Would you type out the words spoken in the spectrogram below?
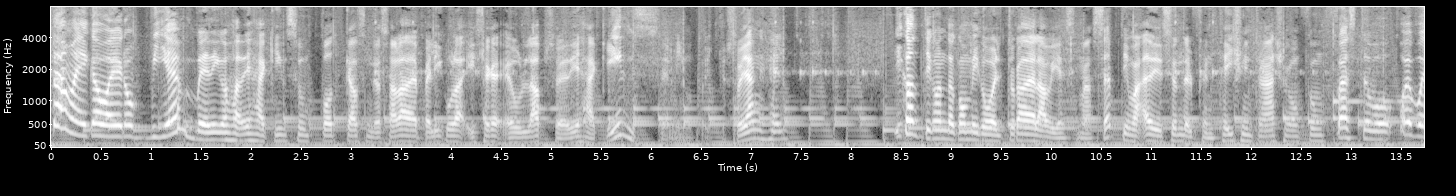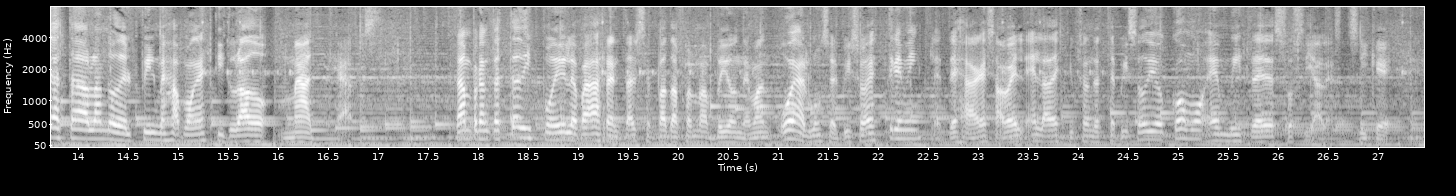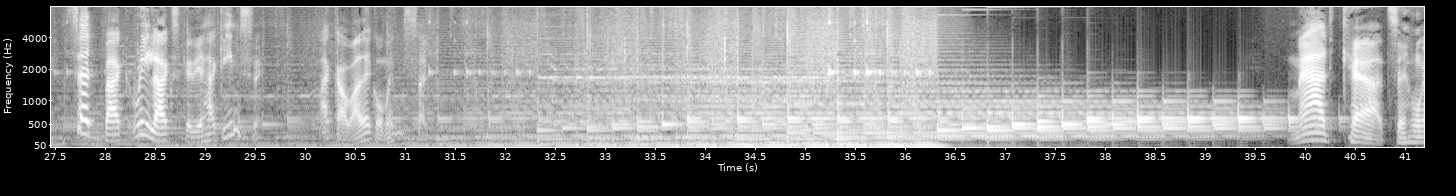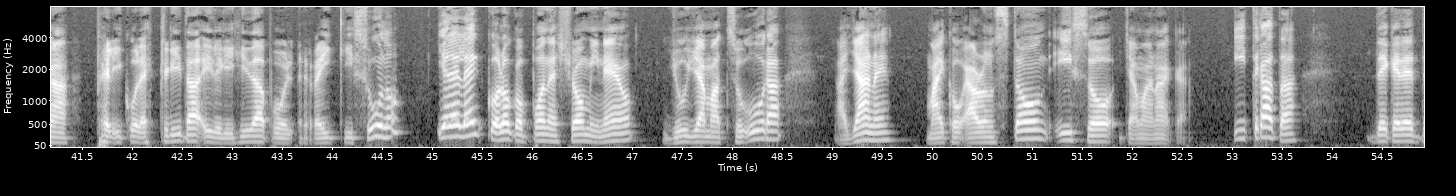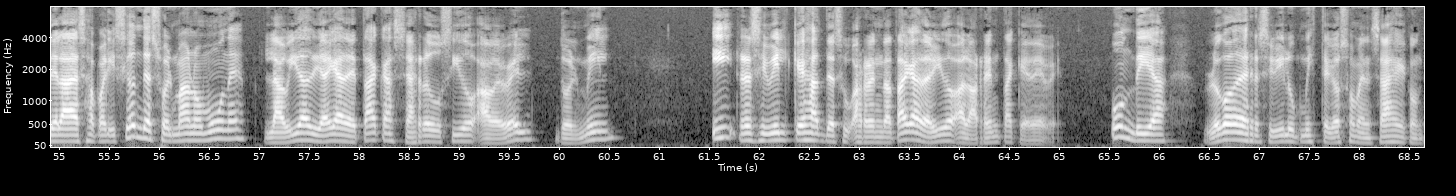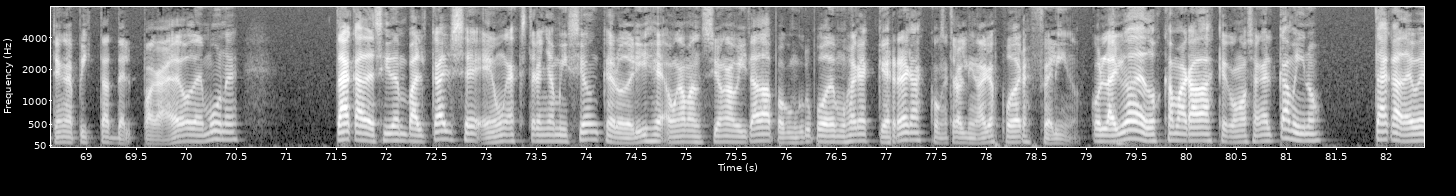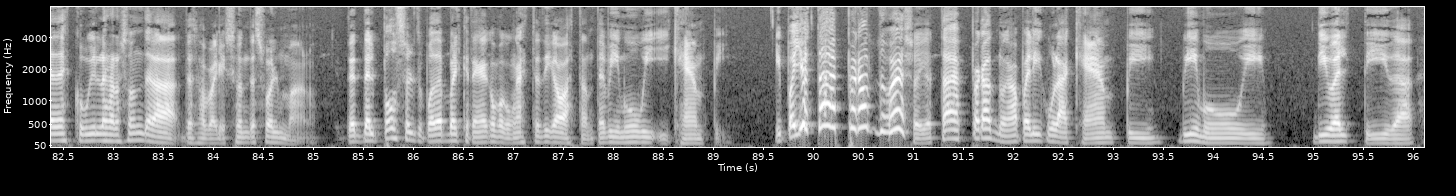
Damas y caballeros, bienvenidos a 10 a 15, un podcast de sala de películas y series en un lapso de 10 a 15 minutos. Yo soy Ángel y continuando con mi cobertura de la séptima edición del Fantasia International Film Festival, hoy voy a estar hablando del filme japonés titulado Mad Cats. Tan pronto esté disponible para rentarse en plataformas video on demand o en algún servicio de streaming, les dejaré saber en la descripción de este episodio como en mis redes sociales. Así que, setback, relax, que 10 a 15 acaba de comenzar. Mad Cats es una película escrita y dirigida por Reiki Suno y el elenco lo compone Sho Mineo, Yuya Matsuura, Ayane, Michael Aaron Stone y So Yamanaka. Y trata de que desde la desaparición de su hermano Mune, la vida diaria de Taka se ha reducido a beber, dormir y recibir quejas de su arrendataria debido a la renta que debe. Un día, luego de recibir un misterioso mensaje que contiene pistas del pagadero de Mune, Taka decide embarcarse en una extraña misión que lo dirige a una mansión habitada por un grupo de mujeres guerreras con extraordinarios poderes felinos. Con la ayuda de dos camaradas que conocen el camino, Taka debe descubrir la razón de la desaparición de su hermano. Desde el póster tú puedes ver que tiene como una estética bastante B-movie y campy. Y pues yo estaba esperando eso, yo estaba esperando una película campy, B-movie, divertida.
